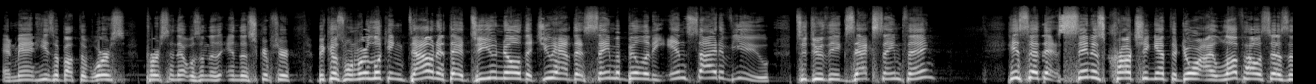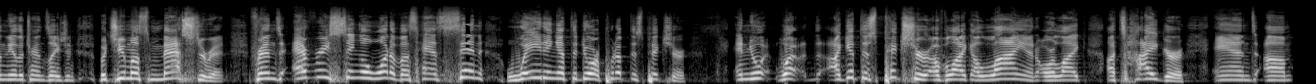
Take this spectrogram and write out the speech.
And man, he's about the worst person that was in the in the scripture." Because when we're looking down at that, do you know that you have that same ability inside of you to do the exact same thing? He said that sin is crouching at the door. I love how it says in the other translation, but you must master it. Friends, every single one of us has sin waiting at the door. Put up this picture. And you, what, I get this picture of like a lion or like a tiger and, um,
